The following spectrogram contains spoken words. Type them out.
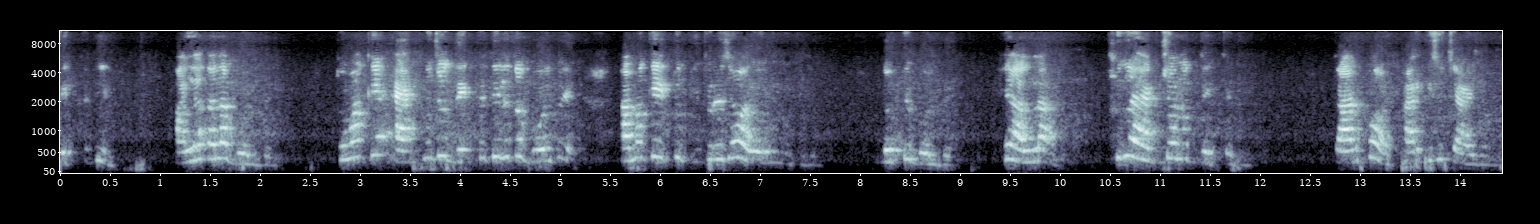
দেখতে দিন। আল্লাহ তাআলা বলবেন, তোমাকে এক নজর দেখতে দিলে তো বলবে, আমাকে একটু ভিতরে যাওয়ার অনুমতি দিন। লোকটি বলবে, হে আল্লাহ, শুধু এক ঝলক দেখতে দিন, তারপর আর কিছু চাইব না।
